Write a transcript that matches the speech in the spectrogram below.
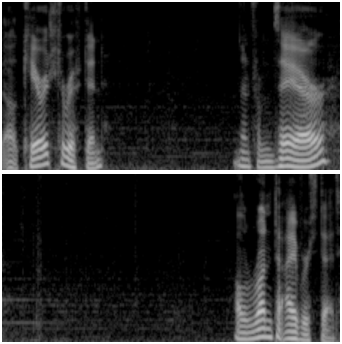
a carriage to Riften. And then from there, I'll run to Ivarstead.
